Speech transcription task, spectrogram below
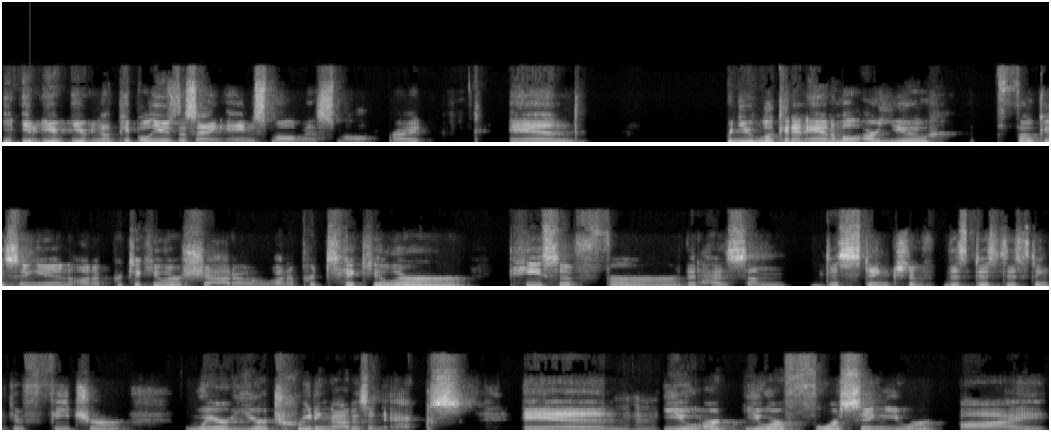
you, you, you know, people use the saying aim small, miss small, right? And when you look at an animal, are you focusing in on a particular shadow, on a particular piece of fur that has some distinctive this, this distinctive feature where you're treating that as an X and mm-hmm. you are you are forcing your eye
